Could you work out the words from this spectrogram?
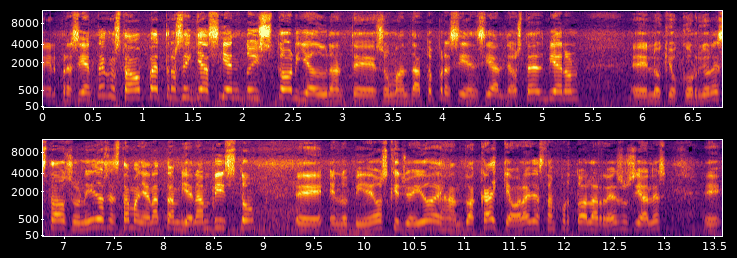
El presidente Gustavo Petro sigue haciendo historia durante su mandato presidencial. Ya ustedes vieron eh, lo que ocurrió en Estados Unidos. Esta mañana también han visto eh, en los videos que yo he ido dejando acá y que ahora ya están por todas las redes sociales, eh,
